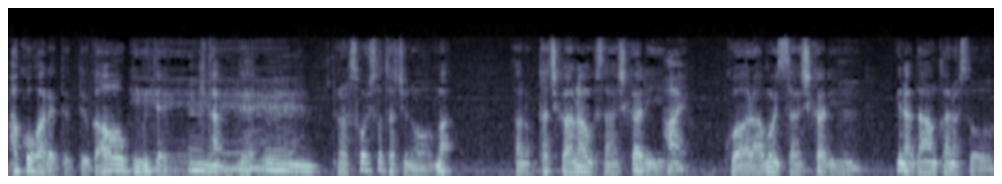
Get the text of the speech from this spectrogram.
憧れてっていうか仰ぎ見てきたんで、んだからそういう人たちの,、まあ、あの立川直樹さんしかり、はい。桑原萌一さんしかり、ん。みんな段階の人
